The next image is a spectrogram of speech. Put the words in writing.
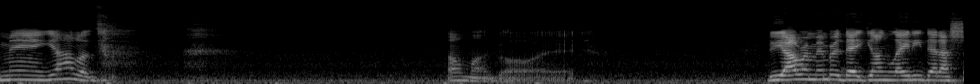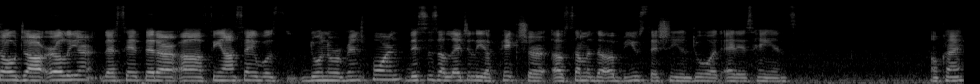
Man, y'all. Oh my god. Do y'all remember that young lady that I showed y'all earlier that said that her uh, fiance was doing the revenge porn? This is allegedly a picture of some of the abuse that she endured at his hands. Okay?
